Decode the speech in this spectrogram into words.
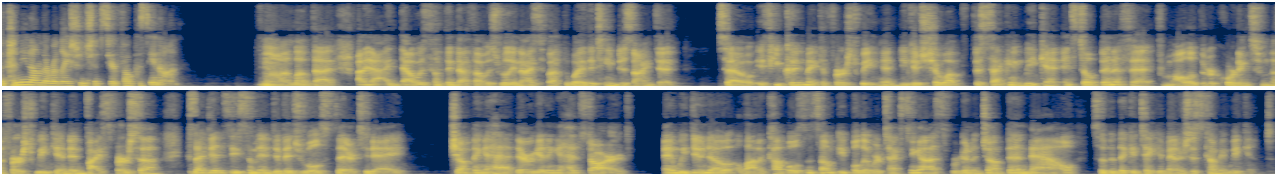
depending on the relationships you're focusing on. No, I love that. I mean, I, that was something that I thought was really nice about the way the team designed it. So if you could make the first weekend, you could show up the second weekend and still benefit from all of the recordings from the first weekend and vice versa. Because I did see some individuals there today jumping ahead. They were getting a head start. And we do know a lot of couples and some people that were texting us, we're going to jump in now so that they could take advantage this coming weekend.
